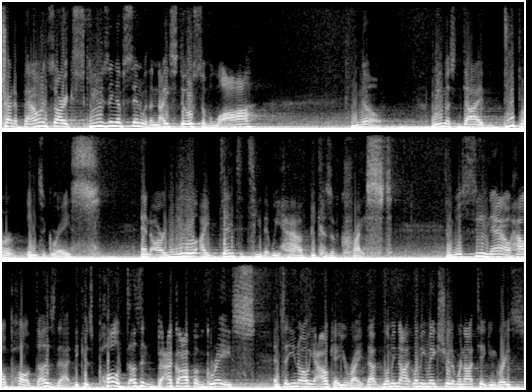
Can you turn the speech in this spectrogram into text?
Try to balance our excusing of sin with a nice dose of law? No. We must dive deeper into grace and our new identity that we have because of Christ. And we'll see now how Paul does that because Paul doesn't back off of grace and say, you know, yeah, okay, you're right. That, let, me not, let me make sure that we're not taking grace.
